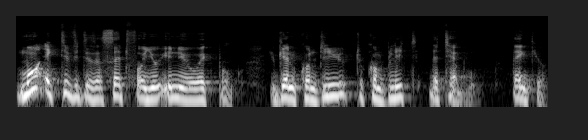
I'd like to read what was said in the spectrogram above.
More activities are set for you in your workbook. You can continue to complete the table. Thank you.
